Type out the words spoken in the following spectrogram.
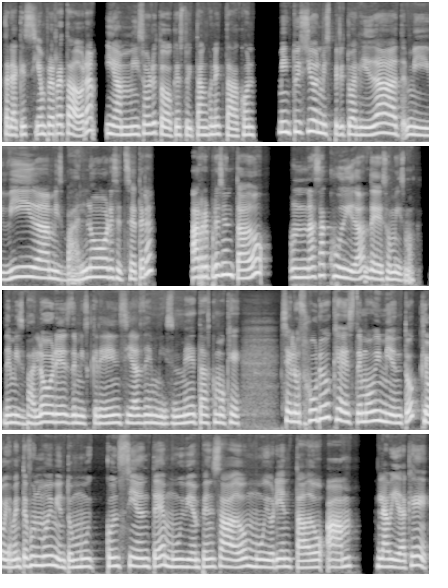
tarea que siempre es retadora y a mí sobre todo que estoy tan conectada con mi intuición, mi espiritualidad, mi vida, mis valores, etc., ha representado una sacudida de eso mismo, de mis valores, de mis creencias, de mis metas, como que se los juro que este movimiento, que obviamente fue un movimiento muy consciente, muy bien pensado, muy orientado a la vida que,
